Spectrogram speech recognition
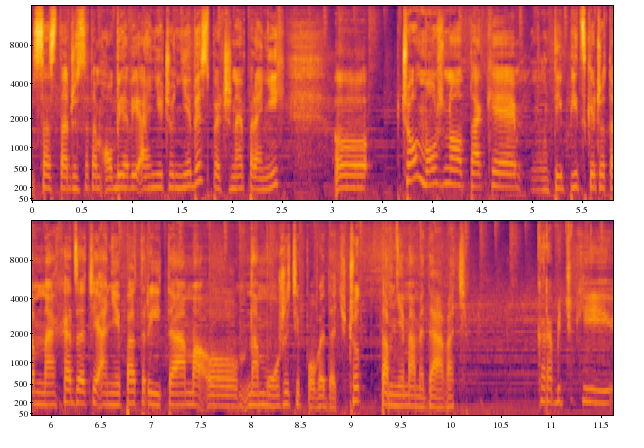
sa stať, že sa tam objaví aj niečo nebezpečné pre nich. Čo možno také typické, čo tam nachádzate a nepatrí tam, o, nám môžete povedať? Čo tam nemáme dávať? krabičky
